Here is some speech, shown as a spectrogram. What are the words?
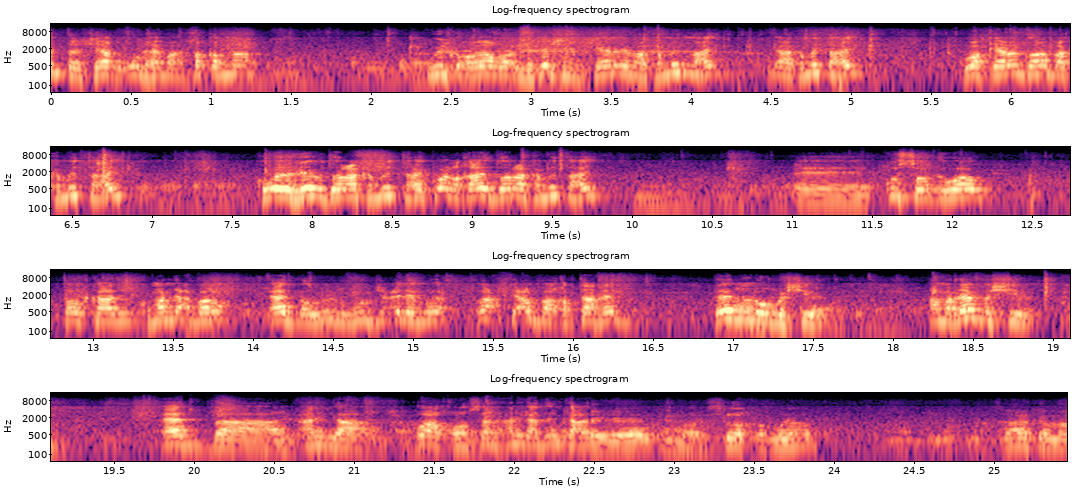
Intan sheekha u dhahay baan isla qabnaa. Wiilka odaago applicationka keenay baa ka mid nahay yaa ka mid tahay. Kuwa keenan doona baa ka mid tahay. Kuwa la reebi doonaa ka mid tahay kuwa la qaadi doonaa ka mid tahay. Ku soo dhawaaw. Dalkaadii kuma necbano aad baa weli lagu jecel magac fiican baa qabtaa reer reer nunow bashiir. Ama reer bashiir aad baan aniga u aqoonsan aniga uma isla qabnaa. Saaka ma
